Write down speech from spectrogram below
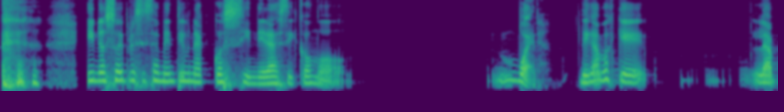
y no soy precisamente una cocinera así como, bueno, digamos que la,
